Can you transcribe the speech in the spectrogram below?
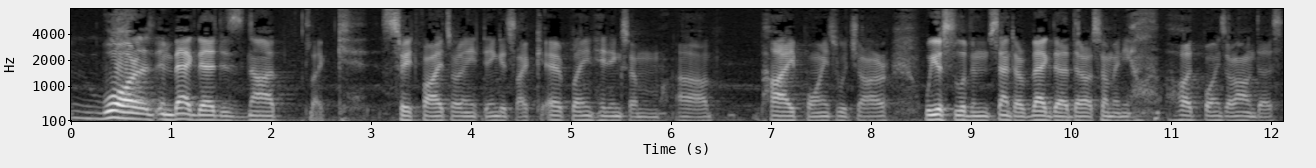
war in Baghdad is not like street fights or anything. It's like airplane hitting some uh, high points, which are. We used to live in center of Baghdad. There are so many hot points around us,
